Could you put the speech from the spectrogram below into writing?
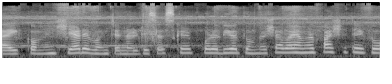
লাইক কমেন্ট শেয়ার এবং চ্যানেলটি সাবস্ক্রাইব করে দিও। তোমরা সবাই আমার পাশে থেকো।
